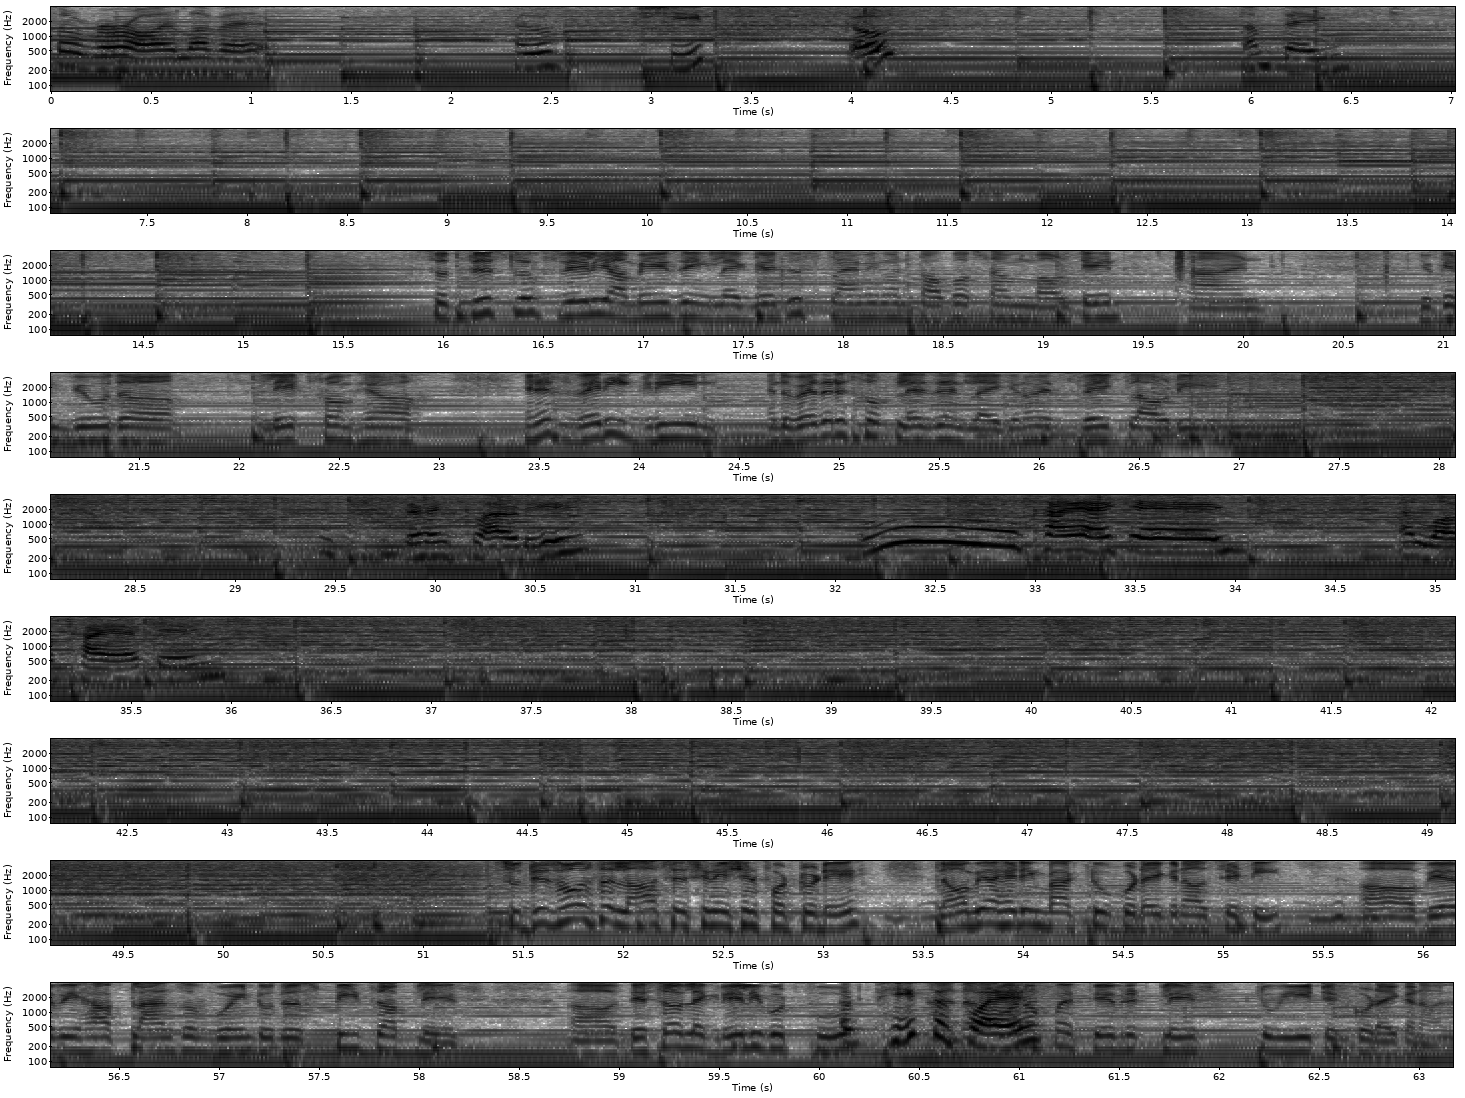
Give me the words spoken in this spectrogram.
So rural. I love it. Are those sheep? Goats? Something. So this looks really amazing. Like we're just climbing on top of some mountain and you can view the lake from here. And it's very green and the weather is so pleasant. Like, you know, it's very cloudy. Very cloudy. Ooh, kayaking. I love kayaking. So this was the last destination for today. Now we are heading back to Kodaikanal city, uh, where we have plans of going to this pizza place. Uh, they serve like really good food. A pizza and that's One of my favorite place to eat in Kodaikanal.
